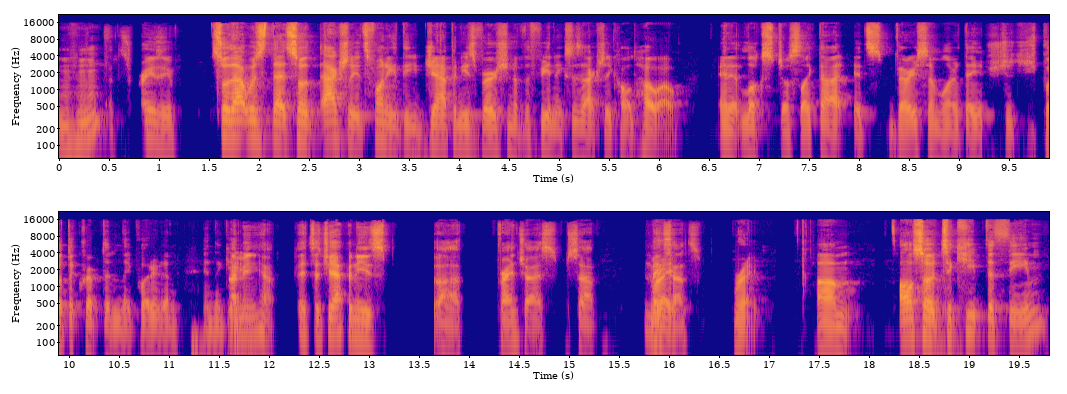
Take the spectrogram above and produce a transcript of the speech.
Mm-hmm. That's crazy. So that was that. So actually, it's funny. The Japanese version of the phoenix is actually called Ho-Oh, and it looks just like that. It's very similar. They put the cryptid and they put it in in the game. I mean, yeah, it's a Japanese uh, franchise, so it makes Right. sense. Right. Um, also, to keep the theme,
